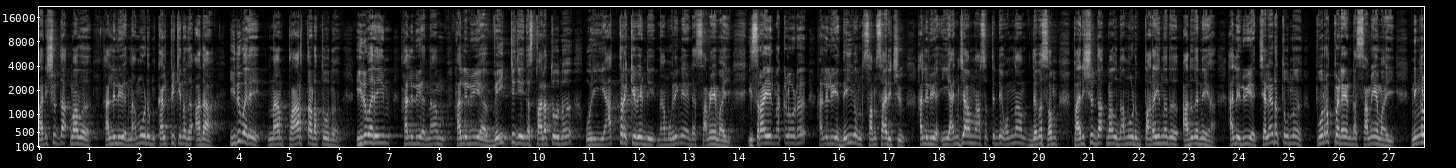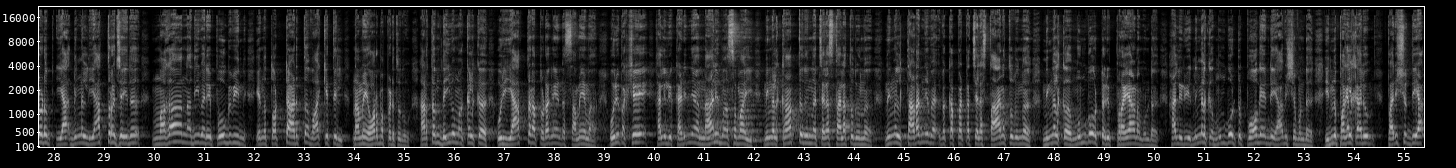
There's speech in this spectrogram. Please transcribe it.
പരിശുദ്ധാത്മാവ് ഹല്ലേലൂയ നമ്മോടും കൽപ്പിക്കുന്നത് അതാ. ഇതുവരെ നാം പാർത്തടത്തു നിന്ന് ഇരുവരെയും ഹലലുയ നാം ഹലലുയ വെയിറ്റ് ചെയ്ത സ്ഥലത്തു നിന്ന് ഒരു യാത്രയ്ക്ക് വേണ്ടി നാം ഒരുങ്ങേണ്ട സമയമായി. ഇസ്രായേൽ മക്കളോട് ഹലലുയ ദൈവം സംസാരിച്ചു. ഹലലുയ ഈ അഞ്ചാം മാസത്തിന്റെ ഒന്നാം ദിവസം പരിശുദ്ധാത്മാവ് നമ്മോട് പറയുന്നത് അതുതന്നെയാണ് ഹല്ലേലൂയ ചിലയിടത്തുനിന്ന് പുറപ്പെടേണ്ട സമയമായി. നിങ്ങളോട് നിങ്ങൾ യാത്ര ചെയ്ത് മഹാനദി വരെ പോകുവിൻ എന്ന് തൊട്ടടുത്ത വാക്യത്തിൽ നമ്മെ ഓർമ്മപ്പെടുത്തുന്നു. അർത്ഥം ദൈവമക്കൾക്ക് ഒരു യാത്ര തുടങ്ങേണ്ട സമയമാണ് ഒരു പക്ഷേ അല്ലെങ്കിൽ കഴിഞ്ഞ നാല് മാസമായി നിങ്ങൾ കാത്തു നിന്ന ചില സ്ഥലത്തു നിന്ന് നിങ്ങൾ തടഞ്ഞു വെക്കപ്പെട്ട ചില സ്ഥാനത്തു നിന്ന് നിങ്ങൾക്ക് മുമ്പോട്ടൊരു പ്രയാണമുണ്ട്. അല്ലെങ്കിൽ നിങ്ങൾക്ക് മുമ്പോട്ട് പോകേണ്ട ആവശ്യമുണ്ട്. ഇന്ന് പകൽക്കാലവും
